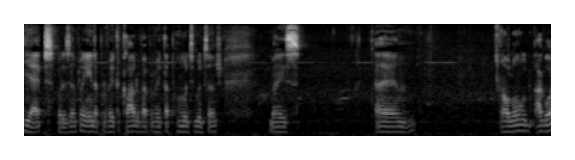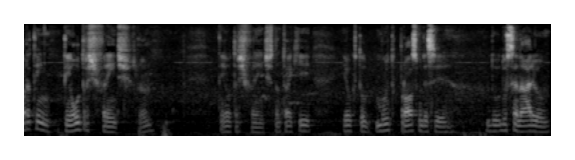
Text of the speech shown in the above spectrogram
de apps, por exemplo, e ainda aproveita, claro, vai aproveitar por muitos, muitos anos, mas é, ao longo agora tem tem outras frentes, né? Tem outras frentes, tanto é que eu que estou muito próximo desse do, do cenário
